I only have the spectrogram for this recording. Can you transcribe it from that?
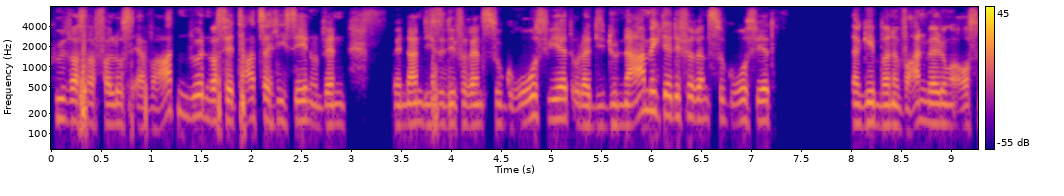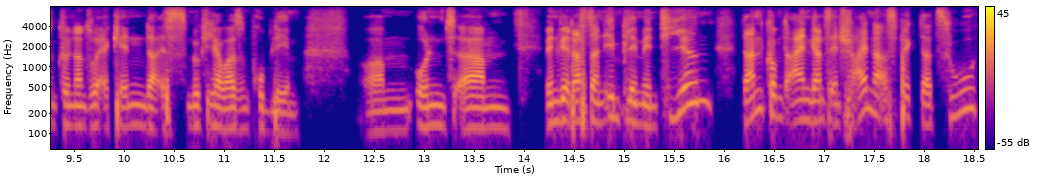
Kühlwasserverlust erwarten würden, was wir tatsächlich sehen. Und wenn wenn dann diese Differenz zu groß wird oder die Dynamik der Differenz zu groß wird, dann geben wir eine Warnmeldung aus und können dann so erkennen, da ist möglicherweise ein Problem. Ähm, und ähm, wenn wir das dann implementieren, dann kommt ein ganz entscheidender Aspekt dazu,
